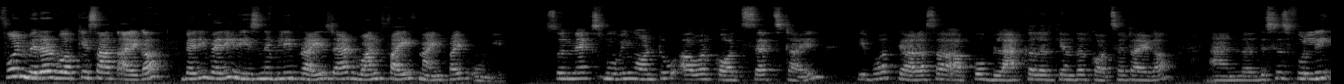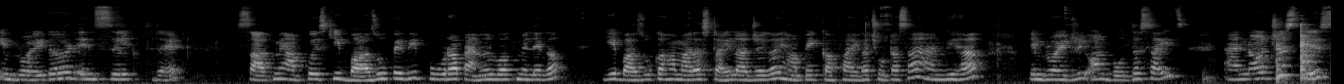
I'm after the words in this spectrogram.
फुल मिरर वर्क के साथ आएगा। Very very reasonably priced at one five nine five only so next moving on to our co-ord set style ये बहुत प्यारा सा आपको ब्लैक कलर के अंदर कॉट सेट आएगा। And this is fully embroidered in silk thread साथ में आपको इसकी बाजू पे भी पूरा पैनल वर्क मिलेगा। ये बाजू का हमारा स्टाइल आ जाएगा। यहाँ पे कफ आएगा छोटा सा। And we have embroidery on both the sides and not just this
